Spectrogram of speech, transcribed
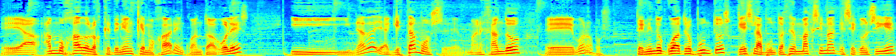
eh, han mojado los que tenían que mojar en cuanto a goles y nada, y aquí estamos, eh, manejando, eh, bueno, pues teniendo cuatro puntos, que es la puntuación máxima que se consigue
